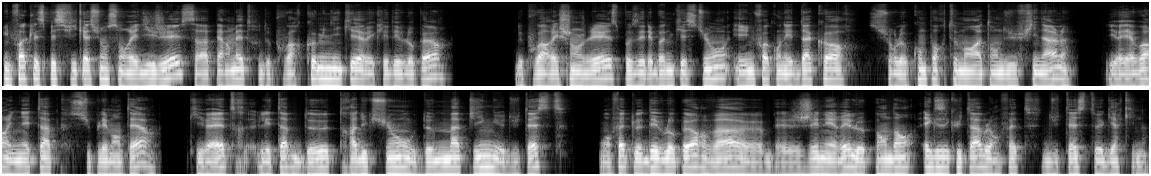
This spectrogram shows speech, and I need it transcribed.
Une fois que les spécifications sont rédigées, ça va permettre de pouvoir communiquer avec les développeurs, de pouvoir échanger, se poser les bonnes questions, et une fois qu'on est d'accord sur le comportement attendu final, il va y avoir une étape supplémentaire qui va être l'étape de traduction ou de mapping du test, où en fait le développeur va euh, ben, générer le pendant exécutable en fait du test Gherkin.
